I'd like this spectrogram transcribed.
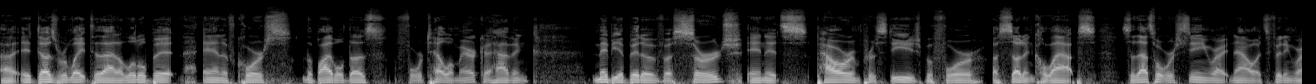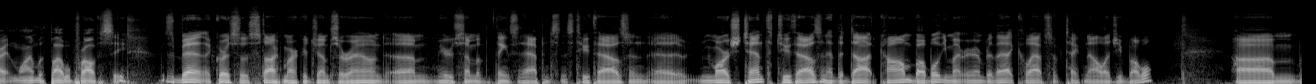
uh, it does relate to that a little bit. And of course, the Bible does foretell America having maybe a bit of a surge in its power and prestige before a sudden collapse. So that's what we're seeing right now. It's fitting right in line with Bible prophecy. This has been, of course, the stock market jumps around. Um, here's some of the things that happened since 2000. Uh, March 10th, 2000, had the dot com bubble. You might remember that collapse of technology bubble. Um,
